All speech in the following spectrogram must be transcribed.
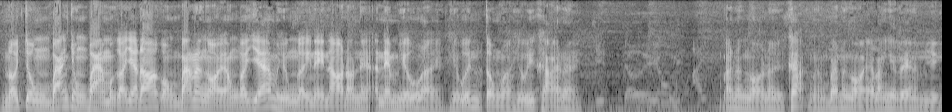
Nói chung bán trong bàn mà có giá đó Còn bán ra ngoài không có giá mà hiểu nghị này nọ đâu nè. Anh em hiểu rồi Hiểu ý anh Tùng rồi Hiểu ý Khải rồi bác đang ngồi nơi thì khác bác đang ngồi, ai bán giá rẻ làm gì?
